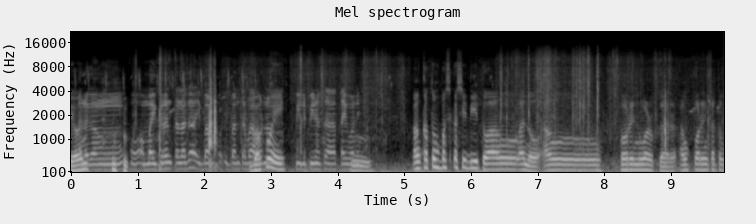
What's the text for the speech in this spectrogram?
Yun. Talagang oh, migrant talaga. Ibang, ibang trabaho Iba po ng eh. Pilipino sa Taiwan eh. Mm. Ang katumbas kasi dito ang ano, ang foreign worker, ang foreign katu-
